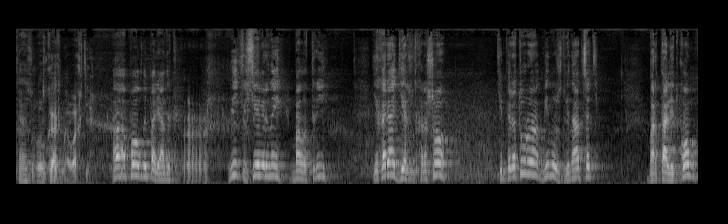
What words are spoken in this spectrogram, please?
товарищ Ну, как на вахте? А, полный порядок. А. Ветер северный, балла три. Якоря держит хорошо. Температура минус 12. Борта литком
